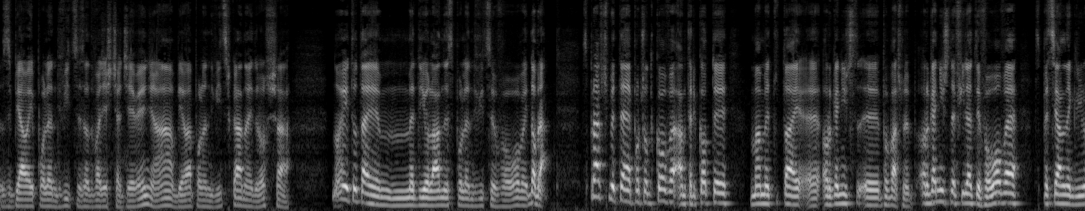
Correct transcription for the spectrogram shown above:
z białej polędwicy za 29. A, biała polędwiczka najdroższa. No i tutaj mediolany z polędwicy wołowej. Dobra, sprawdźmy te początkowe antrykoty. Mamy tutaj e, organiczne, popatrzmy, organiczne filety wołowe, specjalne grill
